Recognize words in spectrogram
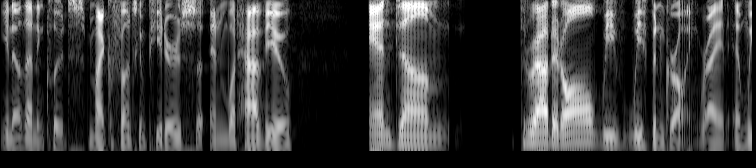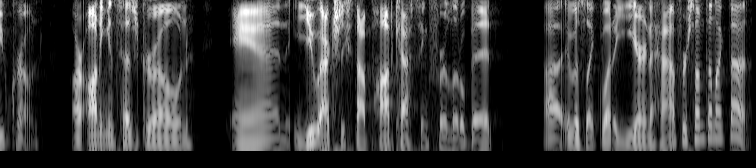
you know that includes microphones, computers, and what have you. And um, throughout it all, we've we've been growing, right? And we've grown. Our audience has grown, and you actually stopped podcasting for a little bit. Uh, it was like what a year and a half or something like that.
